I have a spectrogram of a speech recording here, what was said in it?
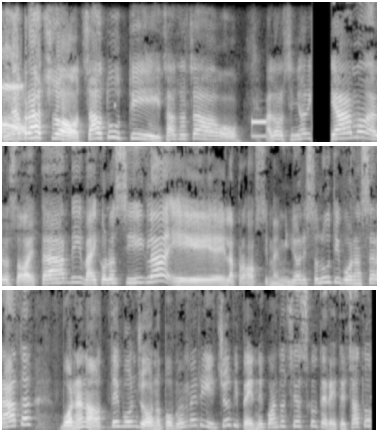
Un abbraccio, ciao a tutti, ciao ciao ciao. Allora signori, chiudiamo, eh, lo so, è tardi, vai con la sigla e la prossima. I migliori saluti, buona serata, buonanotte, buongiorno, buon pomeriggio, dipende quando ci ascolterete. Ciao a tutti.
